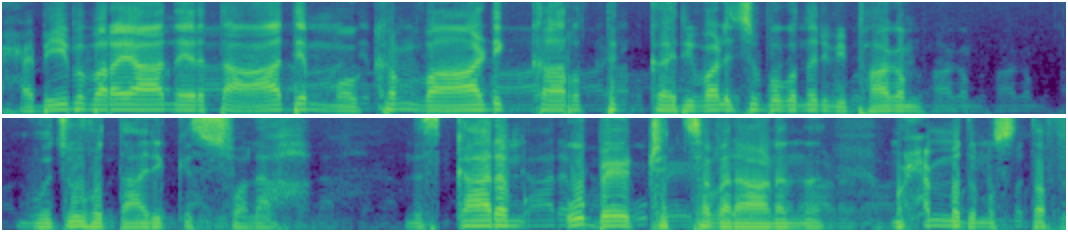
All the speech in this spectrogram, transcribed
ഹബീബ് പറയാ നേരത്തെ ആദ്യം മുഖം വാടി കറുത്ത് കരിവളിച്ചു പോകുന്ന ഒരു വിഭാഗം. നിസ്കാരം ഉപേക്ഷിച്ചവരാണെന്ന് മുഹമ്മദ് മുസ്തഫ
